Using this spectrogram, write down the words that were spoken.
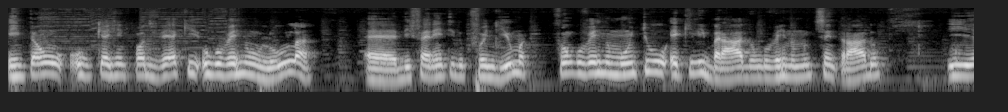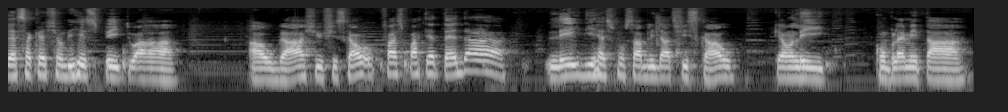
Então, o que a gente pode ver é que o governo Lula, é, diferente do que foi Dilma, foi um governo muito equilibrado, um governo muito centrado. E essa questão de respeito a, ao gasto e fiscal faz parte até da lei de responsabilidade fiscal, que é uma lei complementar,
